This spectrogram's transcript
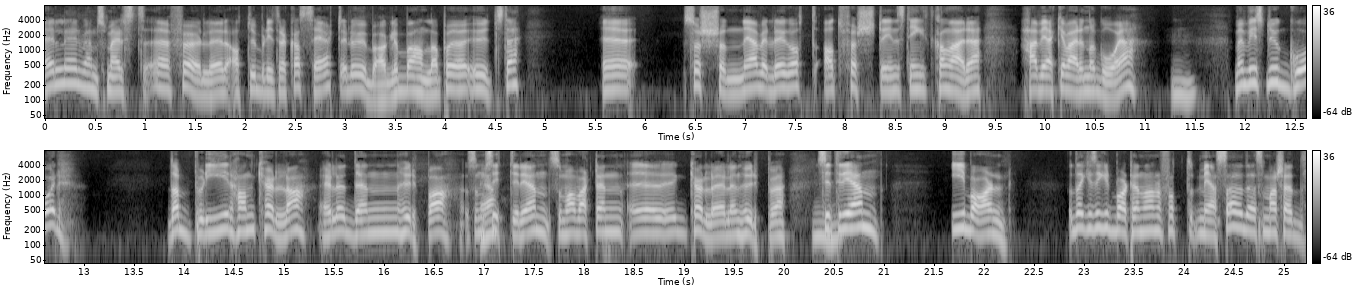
eller hvem som helst, eh, føler at du blir trakassert eller ubehagelig behandla på utested, så skjønner jeg veldig godt at første instinkt kan være 'her vil jeg ikke være, nå går jeg'. Men hvis du går, da blir han kølla, eller den hurpa, som Ja. sitter igjen, som har vært en uh, kølle eller en hurpe, sitter igjen i baren. Og det er ikke sikkert bartenderen har fått med seg det som har skjedd,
